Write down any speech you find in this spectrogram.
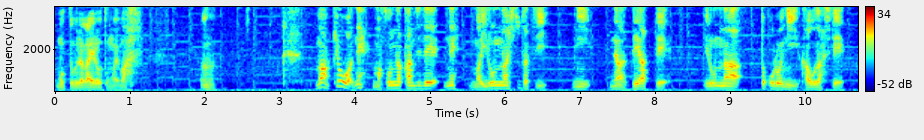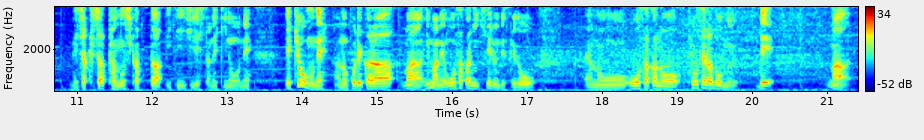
もっと裏返ろうと思います。うん。まあ、今日はね、まあ、そんな感じでね、まあ、いろんな人たちにな出会って、いろんなところに顔出して、めちゃくちゃ楽しかった一日でしたね、昨日ね。で、今日もね、あの、これから、まあ、今ね、大阪に来てるんですけど、あのー、大阪の京セラドームで、まあ、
